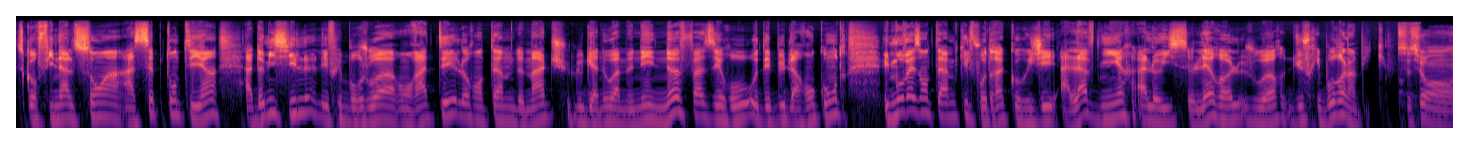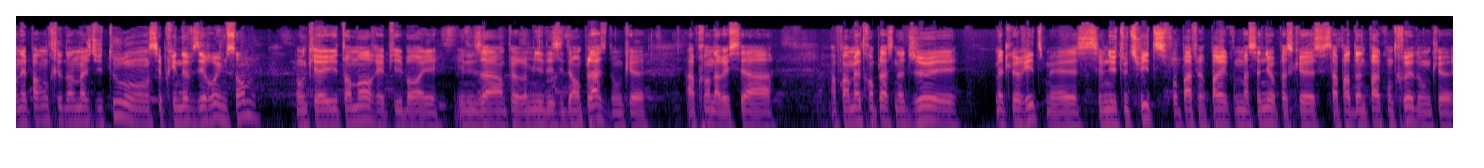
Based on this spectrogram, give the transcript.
Score final 101 à 71. À domicile, les fribourgeois ont raté leur entame de match. Lugano a mené 9 à 0 au début de la rencontre. Une mauvaise entame qu'il faudra corriger à l'avenir. Aloïs Lérol, joueur du Fribourg Olympique. C'est sûr, on n'est pas rentré dans le match du tout. On s'est pris 9-0, il me semble. Donc il y a eu temps mort et puis bon, il, nous a un peu remis les idées en place. Donc euh, après, on a réussi à enfin, mettre en place notre jeu et mettre le rythme. Et c'est venu tout de suite. Il ne faut pas faire pareil contre Massagno parce que ça ne pardonne pas contre eux. Donc euh,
